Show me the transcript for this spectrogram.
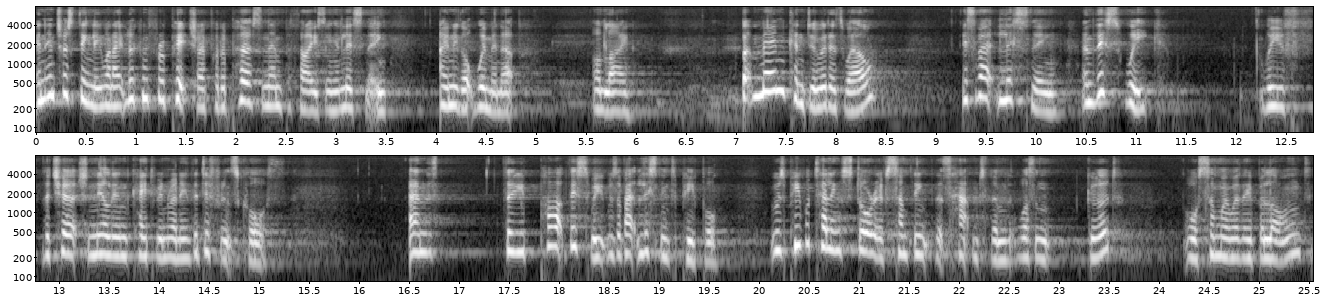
And interestingly, when I'm looking for a picture, I put a person empathizing and listening. I only got women up online. But men can do it as well. It's about listening. And this week, we've, the church and Neil and Kate have been running the difference course. And the part this week was about listening to people. It was people telling a story of something that's happened to them that wasn't good or somewhere where they belonged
